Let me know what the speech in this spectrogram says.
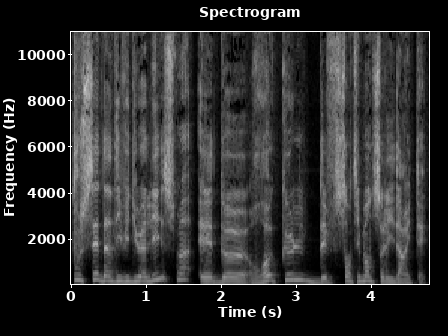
poussée d'individualisme et de recul des sentiments de solidarité.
